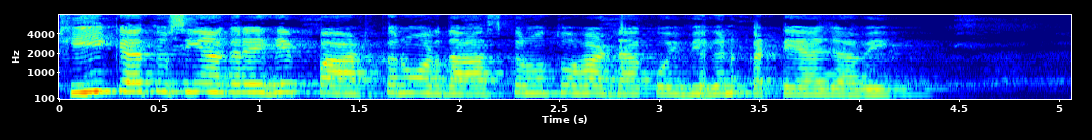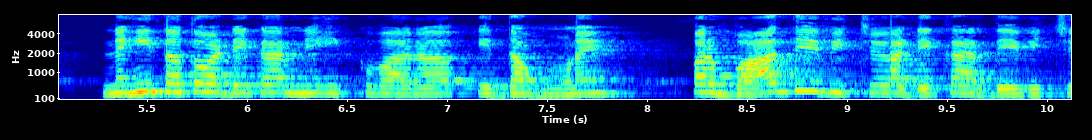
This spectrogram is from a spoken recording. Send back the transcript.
ਠੀਕ ਹੈ, ਤੁਸੀਂ ਅਗਰ ਇਹ ਪਾਠ ਕਰੋ, ਅਰਦਾਸ ਕਰੋ, ਤੁਹਾਡਾ ਕੋਈ ਵਿਗਨ ਕੱਟਿਆ ਜਾਵੇ। ਨਹੀਂ ਤਾਂ ਤੁਹਾਡੇ ਘਰ ਨੇ ਇੱਕ ਵਾਰ ਇਦਾਂ ਹੋਣਾ ਪਰ ਬਾਅਦ ਦੇ ਵਿੱਚ, ਤੁਹਾਡੇ ਘਰ ਦੇ ਵਿੱਚ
